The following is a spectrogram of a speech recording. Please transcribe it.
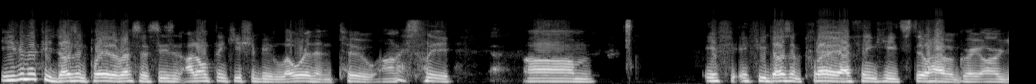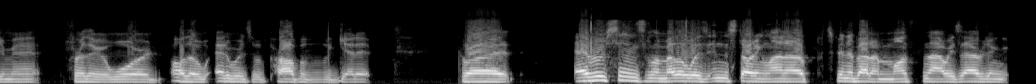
Even if he doesn't play the rest of the season, I don't think he should be lower than two. Honestly, yeah. um, if if he doesn't play, I think he'd still have a great argument for the award. Although Edwards would probably get it, but ever since Lamelo was in the starting lineup, it's been about a month now. He's averaging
